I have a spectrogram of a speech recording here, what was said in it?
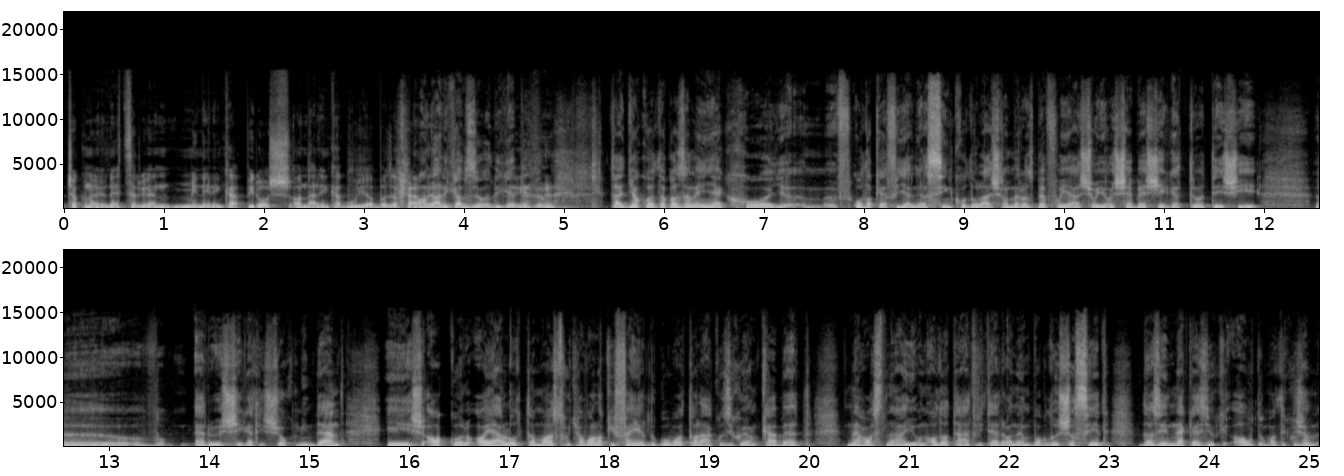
csak nagyon egyszerűen minél inkább piros, annál inkább újabb az a kábel. Annál inkább zöld, igen. igen. Tehát gyakorlatilag az a lényeg, hogy oda kell figyelni a színkódolásra, mert az befolyásolja a sebességet, töltési erősséget és sok mindent, és akkor ajánlottam azt, hogy ha valaki fehér dugóval találkozik, olyan kábelt ne használjon adatátvitelre, hanem vagdossa szét, de azért ne kezdjük automatikusan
